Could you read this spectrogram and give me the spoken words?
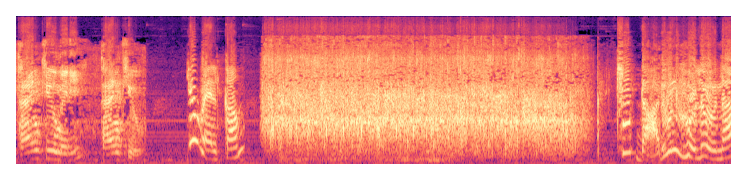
thank you Mary thank you you welcome কি দারুণ হলো না?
